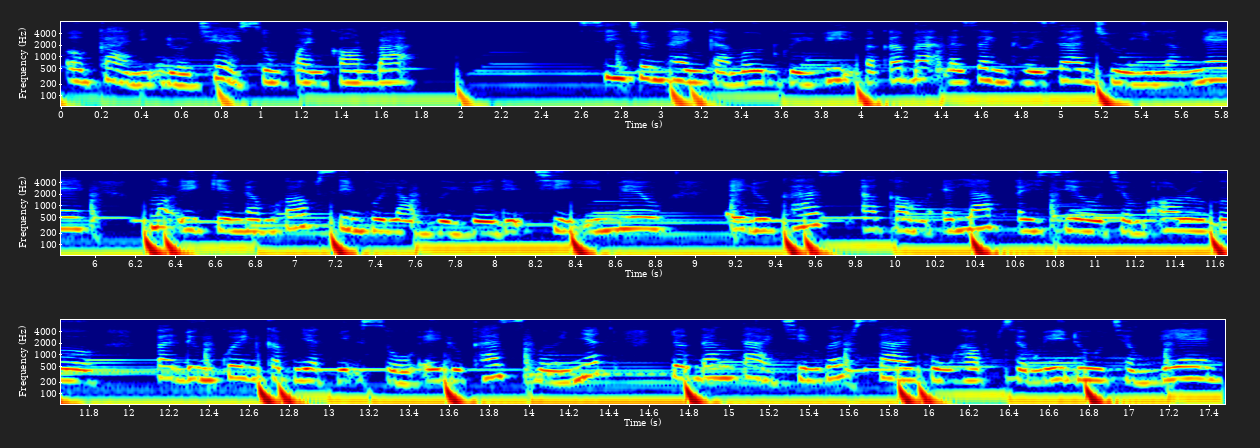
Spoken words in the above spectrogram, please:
ở cả những đứa trẻ xung quanh con bạn. Xin chân thành cảm ơn quý vị và các bạn đã dành thời gian chú ý lắng nghe. Mọi ý kiến đóng góp xin vui lòng gửi về địa chỉ email educast.org và đừng quên cập nhật những số Educast mới nhất được đăng tải trên website cunghoc edu vn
